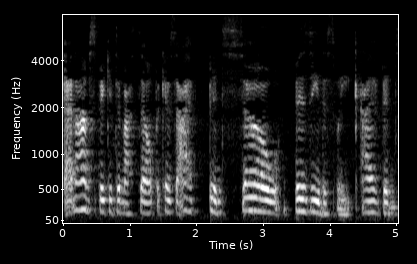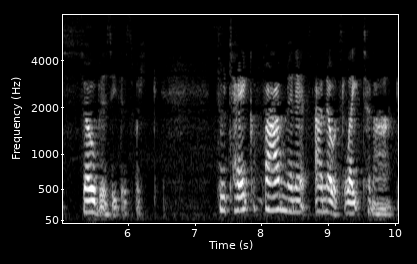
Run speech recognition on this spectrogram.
And I'm speaking to myself because I've been so busy this week. I've been so busy this week. So take five minutes. I know it's late tonight,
